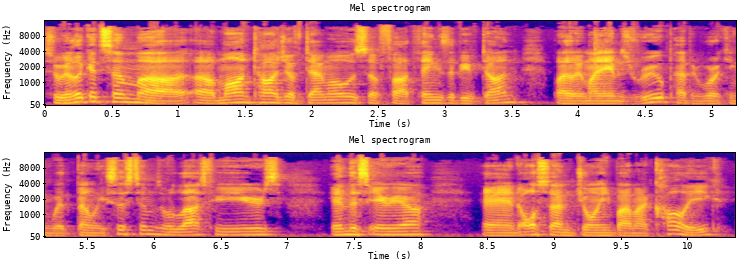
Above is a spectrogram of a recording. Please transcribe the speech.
So we look at some uh, montage of demos of uh, things that we've done. By the way, my name is Roop. I've been working with Bentley Systems over the last few years in this area. And also I'm joined by my colleague,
